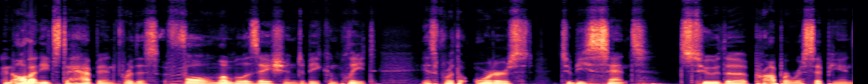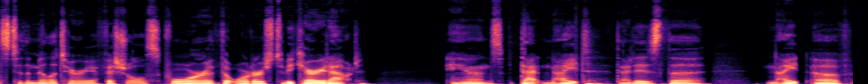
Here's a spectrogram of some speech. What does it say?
And all that needs to happen for this full mobilization to be complete is for the orders to be sent to the proper recipients, to the military officials, for the orders to be carried out. And that night, that is the night of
